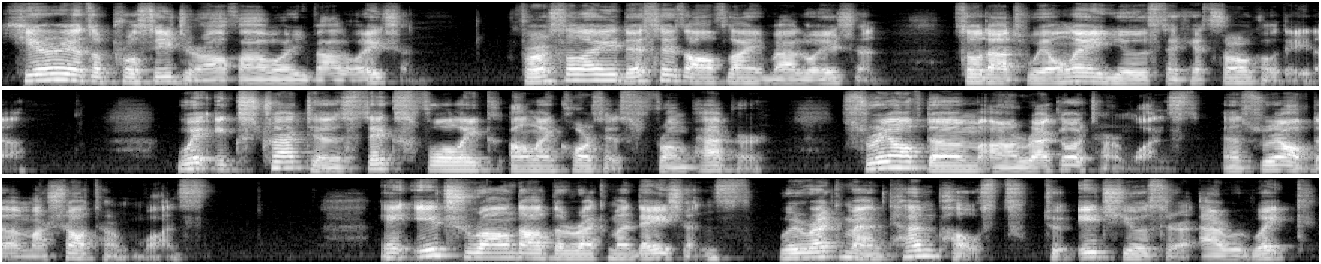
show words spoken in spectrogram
Here is the procedure of our evaluation. Firstly, this is offline evaluation, so that we only use the historical data. We extracted six fully online courses from Pepper. Three of them are regular term ones, and three of them are short-term ones. In each round of the recommendations, we recommend 10 posts to each user every week.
